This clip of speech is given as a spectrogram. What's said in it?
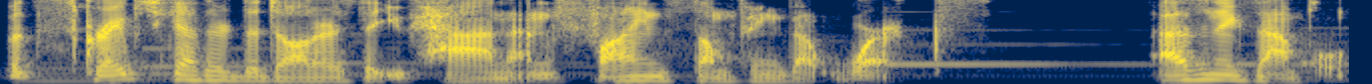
But scrape together the dollars that you can and find something that works. As an example,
